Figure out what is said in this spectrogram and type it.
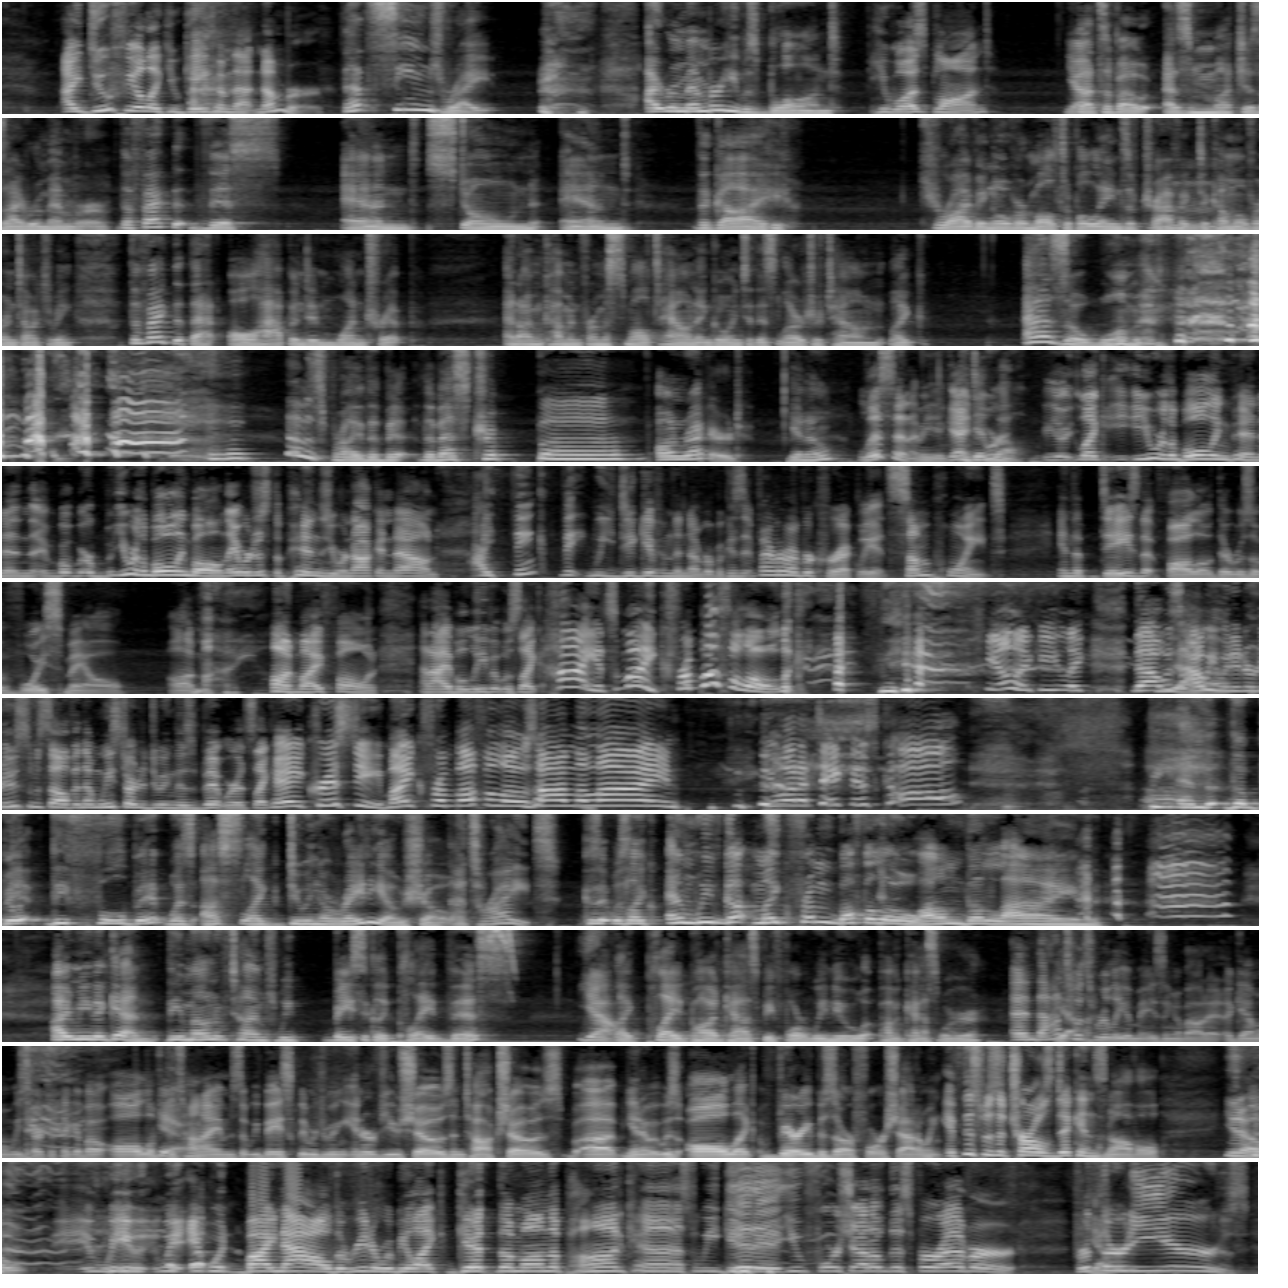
I do feel like you gave him that number. That seems right. I remember he was blonde. He was blonde. Yeah. That's about as much as I remember. The fact that this and Stone and the guy driving over multiple lanes of traffic to come over and talk to me, the fact that that all happened in one trip and I'm coming from a small town and going to this larger town, like, as a woman, that was probably the be- the best trip uh, on record. You know, Listen, I mean, again, did you were well. you- like you were the bowling pin, and or you were the bowling ball, and they were just the pins you were knocking down. I think that we did give him the number because if I remember correctly, at some point in the days that followed, there was a voicemail on my on my phone, and I believe it was like, "Hi, it's Mike from Buffalo." Look. I feel like he like that was how he would introduce himself, and then we started doing this bit where it's like, "Hey, Christy, Mike from Buffalo's on the line. You want to take this call?" the, and the, the bit, the full bit was us like doing a radio show. That's right. Because it was like, and we've got Mike from Buffalo on the line. I mean, again, the amount of times we basically played this, Yeah. like played podcasts before we knew what podcasts were. and that's yeah. what's really amazing about it. Again, when we start to think about all of Yeah. the times that we basically were doing interview shows and talk shows, uh, you know, it was all like very bizarre foreshadowing. If this was a Charles Dickens novel, you know, it, we, we it would by now the reader would be like, "Get them on the podcast. We get it. You foreshadowed this forever for Yeah. 30 years."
